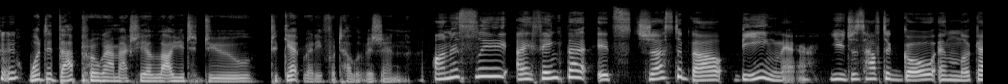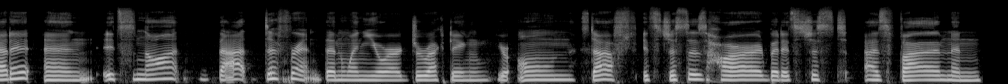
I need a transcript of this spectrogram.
what did that program actually allow you to do to get ready for television? Honestly, I think that it's just about being there. You just have to go and look at it, and it's not that different than when you're directing your own stuff. It's just as hard, but it's just as fun and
